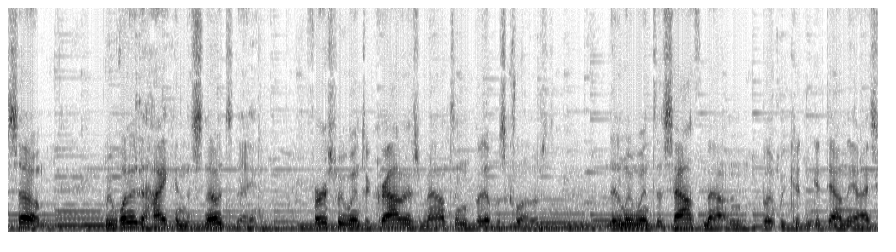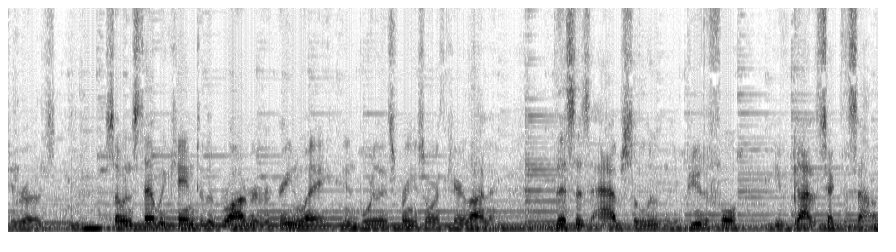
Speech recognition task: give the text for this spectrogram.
So, we wanted to hike in the snow today. First, we went to Crowder's Mountain, but it was closed. Then we went to South Mountain, but we couldn't get down the icy roads. So instead, we came to the Broad River Greenway in Boiling Springs, North Carolina. This is absolutely beautiful. You've got to check this out.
